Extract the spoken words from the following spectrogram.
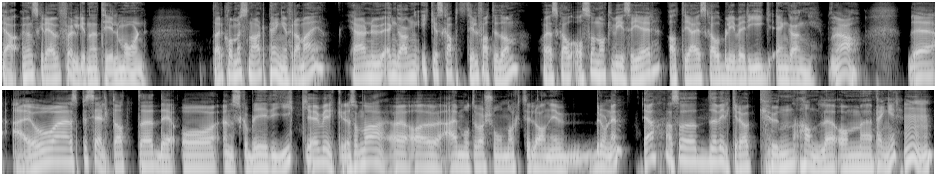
Ja, hun skrev følgende til moren. Der kommer snart penger fra meg. Jeg er nu en gang ikke skapt til fattigdom, og jeg skal også nok vise jer at jeg skal blive rig en gang. Ja, det er jo eh, spesielt at eh, det å ønske å bli rik, virker det som da, eh, er motivasjon nok til å angi broren din. Ja, altså, det virker å kun handle om penger. Mm.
